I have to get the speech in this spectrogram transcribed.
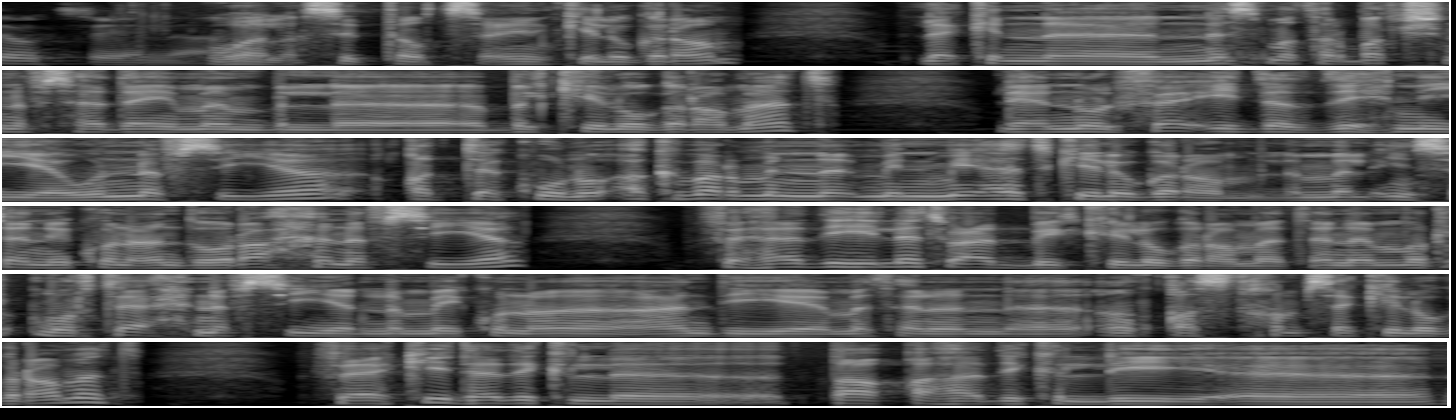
96 نعم. ولا 96 كيلوغرام. لكن الناس ما تربطش نفسها دائما بالكيلوغرامات لأنه الفائدة الذهنية والنفسية قد تكون أكبر من من 100 كيلوغرام. لما الإنسان يكون عنده راحة نفسية فهذه لا تعد بالكيلوغرامات. أنا مرتاح نفسيا لما يكون عندي مثلا أنقصت 5 كيلوغرامات فأكيد هذيك الطاقة هذيك اللي آه،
